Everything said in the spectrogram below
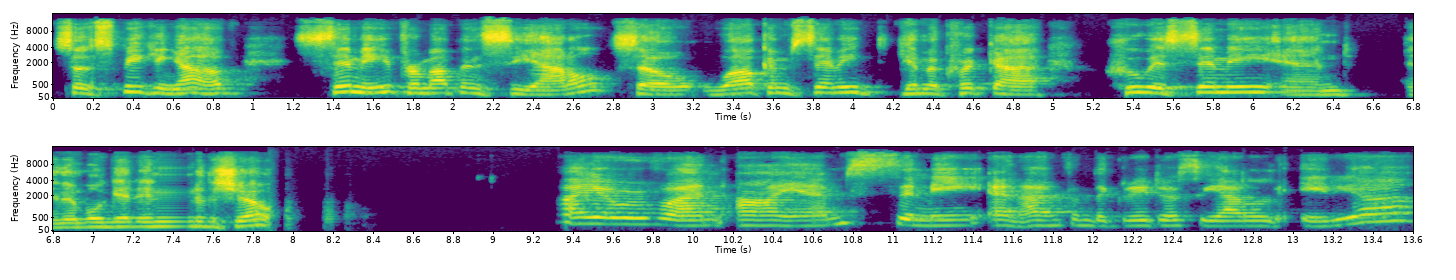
So, speaking of, Simi from up in Seattle. So, welcome, Simi. Give him a quick uh, who is Simi, and and then we'll get into the show. Hi, everyone. I am Simi, and I'm from the greater Seattle area,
